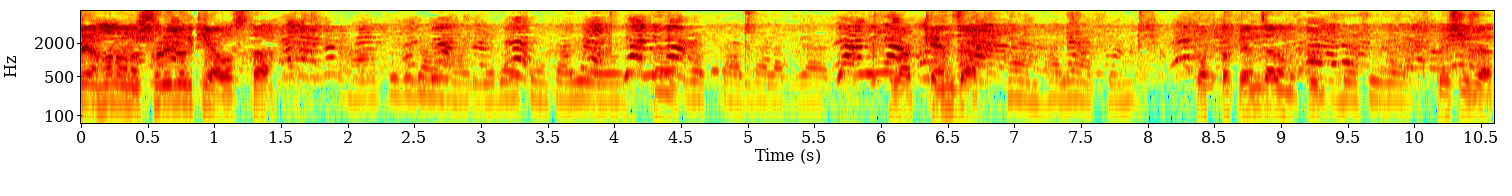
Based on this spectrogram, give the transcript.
তো এখন অনর শরীরের কি অবস্থা? Blood cancer? ভালো রক্ত ক্যান্সার অনুকূল? বেশি যার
